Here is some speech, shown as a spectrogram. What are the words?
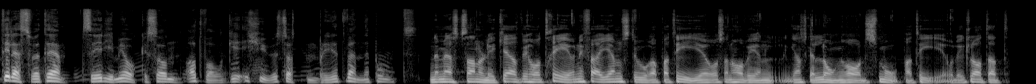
Til SVT sier Jimmy Åkesson at valget i 2017 blir et vendepunkt. Det mest sannolike er at vi har tre omtrent jevnstore partier, og så har vi en ganske lang rad små partier. Og det er klart at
